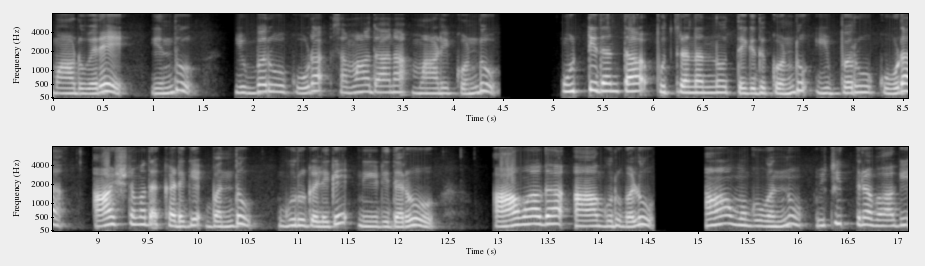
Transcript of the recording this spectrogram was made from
ಮಾಡುವರೆ ಎಂದು ಇಬ್ಬರೂ ಕೂಡ ಸಮಾಧಾನ ಮಾಡಿಕೊಂಡು ಹುಟ್ಟಿದಂಥ ಪುತ್ರನನ್ನು ತೆಗೆದುಕೊಂಡು ಇಬ್ಬರೂ ಕೂಡ ಆಶ್ರಮದ ಕಡೆಗೆ ಬಂದು ಗುರುಗಳಿಗೆ ನೀಡಿದರು. ಆವಾಗ ಆ ಗುರುಗಳು ಆ ಮಗುವನ್ನು ವಿಚಿತ್ರವಾಗಿ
